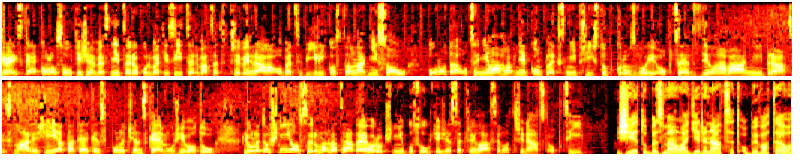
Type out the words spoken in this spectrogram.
Krajské kolo soutěže Vesnice roku 2023 vyhrála obec Bílý kostel nad Nisou. Porota ocenila hlavně komplexní přístup k rozvoji obce, vzdělávání, práci s mládeží a také ke společenskému životu. Do letošního 27. ročníku soutěže se přihlásilo 13 obcí. Žije tu bezmála 1100 obyvatel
